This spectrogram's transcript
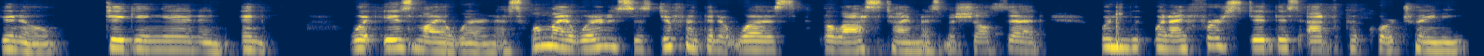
you know, digging in and, and what is my awareness? Well, my awareness is different than it was the last time, as Michelle said. When, we- when I first did this advocate core training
